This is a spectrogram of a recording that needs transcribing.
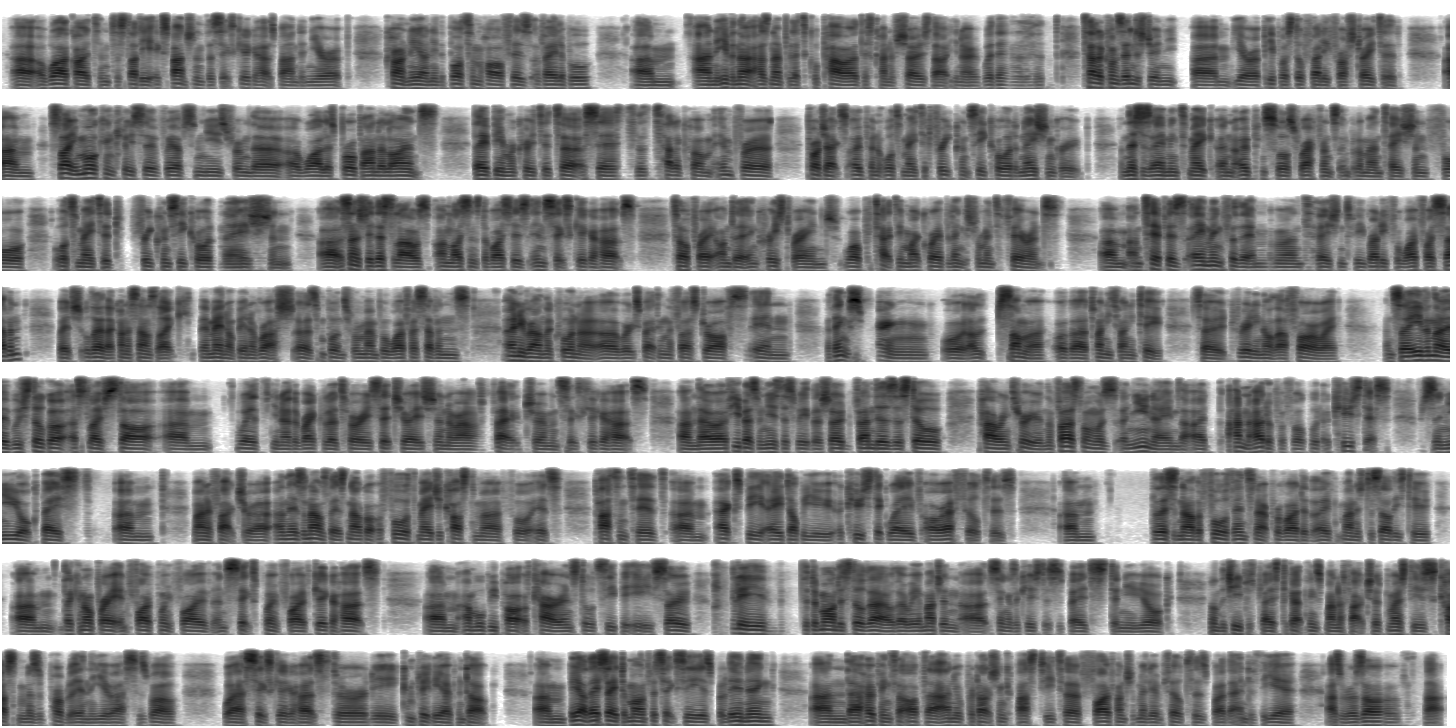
uh, a work item to study expansion of the six gigahertz band in Europe. Currently, only the bottom half is available. Um, and even though it has no political power, this kind of shows that you know within the telecoms industry in um, Europe, people are still fairly frustrated. Um, slightly more conclusive, we have some news from the uh, Wireless Broadband Alliance, They've been recruited to assist the Telecom Infra Project's Open Automated Frequency Coordination Group. And this is aiming to make an open source reference implementation for automated frequency coordination. Uh, essentially, this allows unlicensed devices in 6 gigahertz to operate under increased range while protecting microwave links from interference. Um, and TIP is aiming for the implementation to be ready for Wi-Fi 7, which, although that kind of sounds like they may not be in a rush, uh, it's important to remember Wi-Fi 7's only around the corner. Uh, we're expecting the first drafts in, I think, spring or uh, summer of uh, 2022. So really not that far away. And so even though we've still got a slow start um, with you know the regulatory situation around spectrum and six gigahertz. Um, there were a few bits of news this week that showed vendors are still powering through, and the first one was a new name that I hadn't heard of before called Akoustis, which is a New York-based um, manufacturer, and it's announced that it's now got a fourth major customer for its patented um, XBAW acoustic wave RF filters. Um, this is now the fourth internet provider that they've managed to sell these to. Um, they can operate in 5.5 and 6.5 gigahertz um, and will be part of carrier installed CPE. So clearly the demand is still there, although we imagine uh, Singers Akoustis is based in New York, not the cheapest place to get things manufactured. Most of these customers are probably in the US as well, where 6 gigahertz is already completely opened up. Um, but yeah, they say demand for 6E is ballooning and they're hoping to up their annual production capacity to 500 million filters by the end of the year as a result of that.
